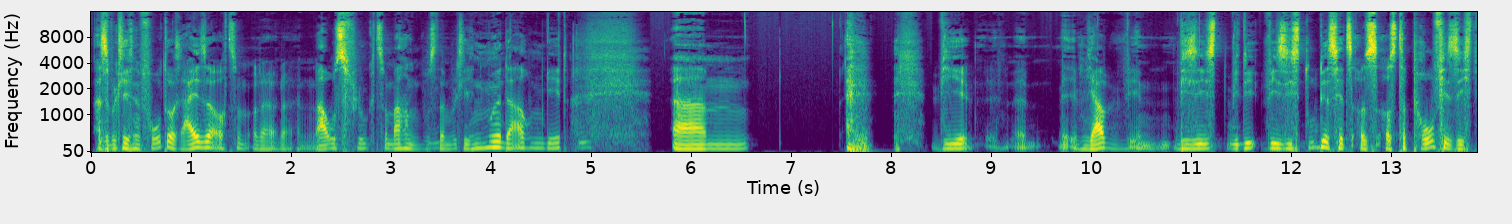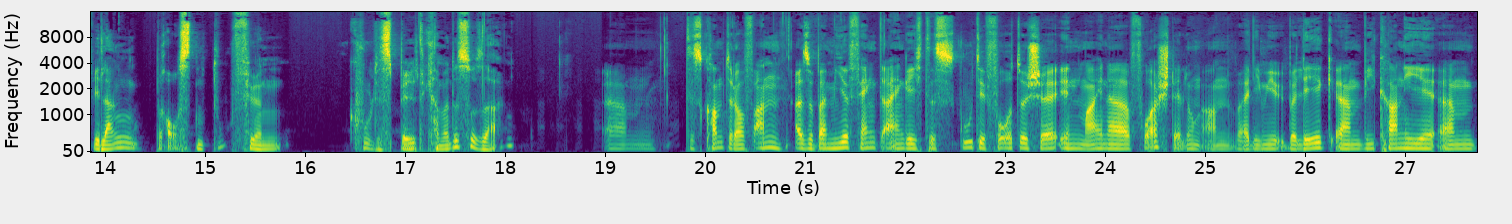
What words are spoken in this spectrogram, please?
also wirklich eine Fotoreise auch zum, oder, oder einen Ausflug zu machen, wo es dann wirklich nur darum geht. Mhm. Ähm, wie, äh, ja, wie, wie, siehst, wie, wie siehst du das jetzt aus, aus der Profisicht? Wie lange brauchst du für ein cooles Bild. Kann man das so sagen? Ähm, das kommt darauf an. Also bei mir fängt eigentlich das gute Fotische in meiner Vorstellung an, weil ich mir überlege, ähm, wie kann ich ähm,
